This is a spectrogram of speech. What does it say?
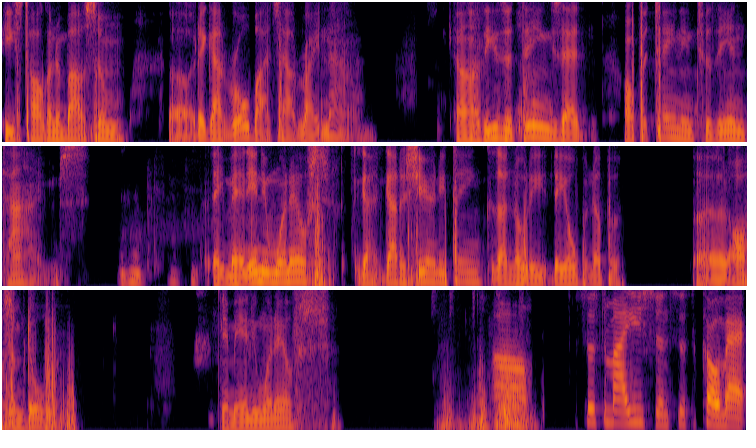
He's talking about some. Uh, they got robots out right now. Uh, these are things that are pertaining to the end times. Mhm. Amen. Anyone else got, got to share anything? Because I know they they open up a, a an awesome door. Amen. Anyone else? um, Sister Maisha and Sister Comac,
